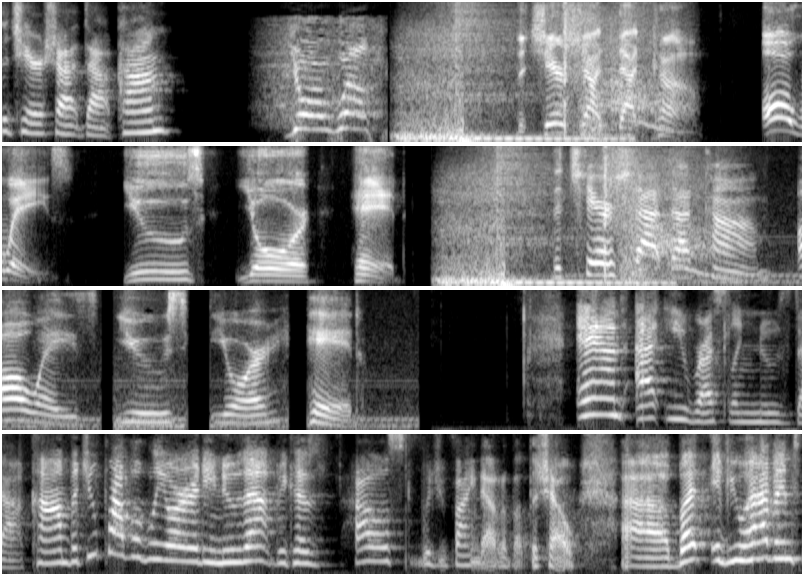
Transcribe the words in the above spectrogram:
thechairshot.com. You're welcome. Thechairshot.com. Always use your head. Thechairshot.com. Always use your head. and at ewrestlingnews.com. But you probably already knew that because how else would you find out about the show? Uh, but if you haven't,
